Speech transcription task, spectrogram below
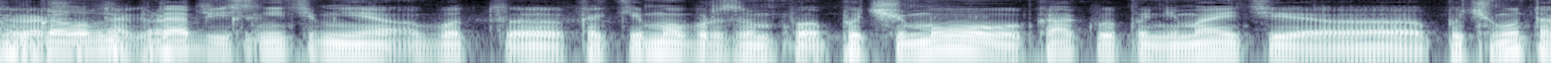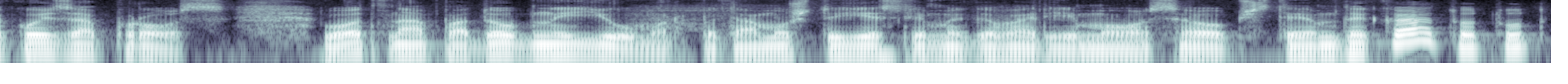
Хорошо, тогда практикой. объясните мне, вот э, каким образом, почему, как вы понимаете, почему такой запрос вот на подобный юмор? Потому что если мы говорим о сообществе МДК, то тут,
